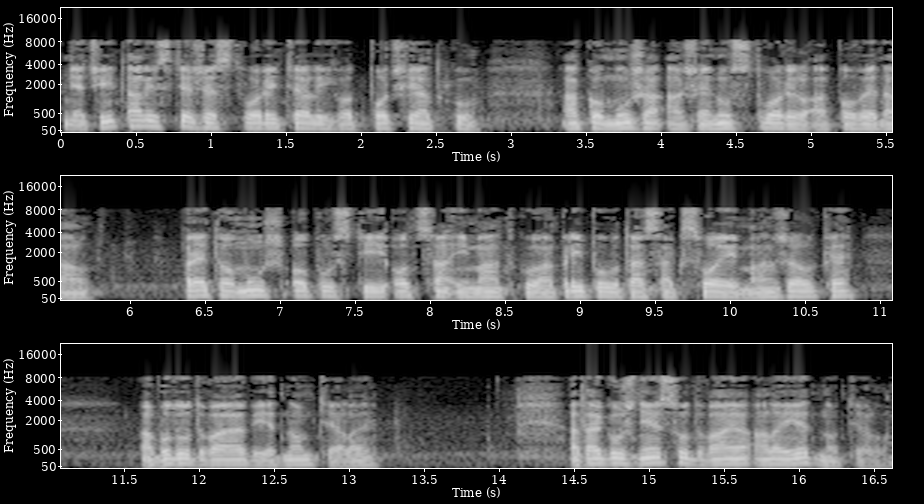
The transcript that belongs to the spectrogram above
nečítali ste, že stvoriteľ ich od počiatku ako muža a ženu stvoril a povedal – preto muž opustí otca i matku a pripúta sa k svojej manželke a budú dvaja v jednom tele. A tak už nie sú dvaja, ale jedno telo.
